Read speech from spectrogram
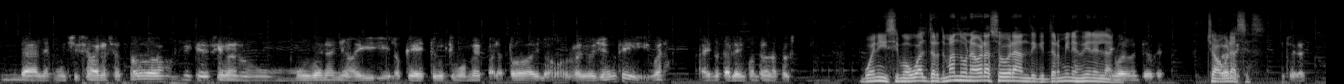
Dale, muchísimas gracias a todos. Y que decían un muy buen año ahí, lo que es este último mes para todos ahí los radio oyentes. Y bueno, ahí nos estaré encontrando la próxima. Buenísimo, Walter. Te mando un abrazo grande, que termines bien el año. Igualmente, ok. Chao, gracias. Muchas gracias.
